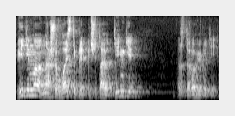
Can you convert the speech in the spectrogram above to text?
Видимо, наши власти предпочитают деньги здоровью людей.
